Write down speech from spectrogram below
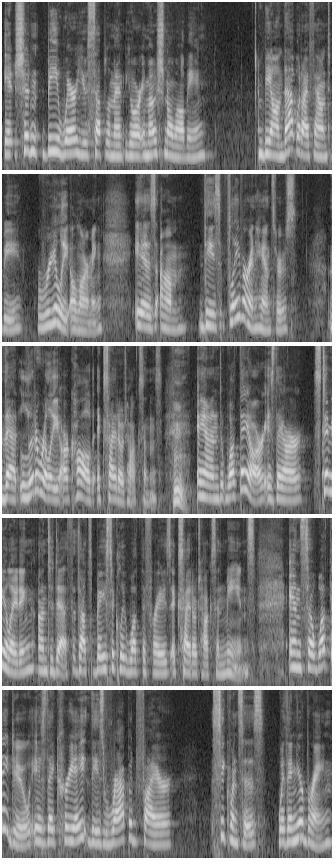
It shouldn't be where you supplement your emotional well being. Beyond that, what I found to be really alarming is um, these flavor enhancers that literally are called excitotoxins. Hmm. And what they are is they are stimulating unto death. That's basically what the phrase excitotoxin means. And so what they do is they create these rapid fire sequences within your brain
